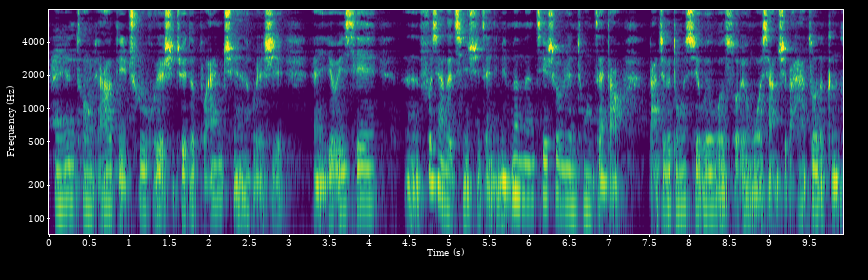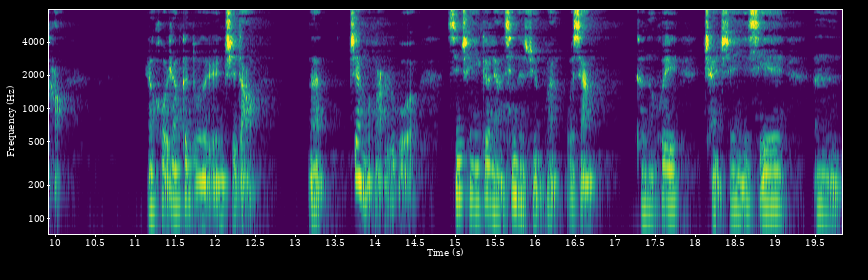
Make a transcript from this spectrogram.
很认同、比较抵触，或者是觉得不安全，或者是嗯有一些。嗯，负向的情绪在里面，慢慢接受、认同，再到把这个东西为我所用，我想去把它做得更好，然后让更多的人知道。那这样的话，如果形成一个良性的循环，我想可能会产生一些嗯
